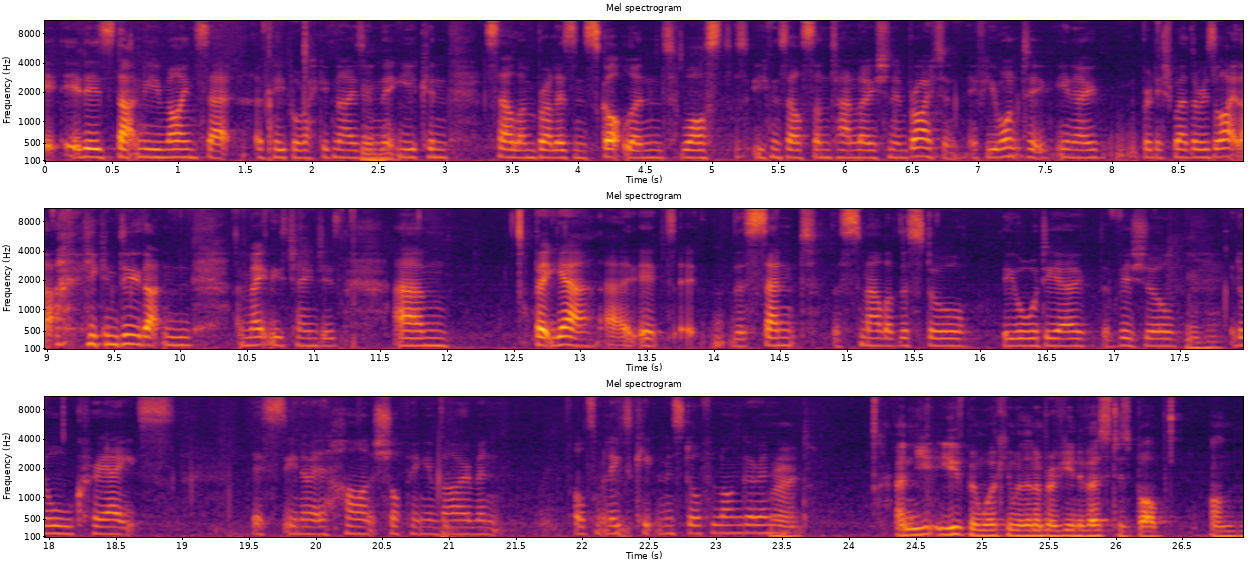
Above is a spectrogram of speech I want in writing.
it, it is that new mindset of people recognizing Mhm. that you can sell umbrellas in Scotland whilst you can sell suntan lotion in Brighton if you want to. You know, British weather is like that. you can do that and, and make these changes. Um, but yeah, uh, it, it, the scent, the smell of the store, the audio, the visual, Mhm. it all creates this, you know, enhanced shopping environment, ultimately to keep them in store for longer. And Right. And you, you've been working with a number of universities, Bob, on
